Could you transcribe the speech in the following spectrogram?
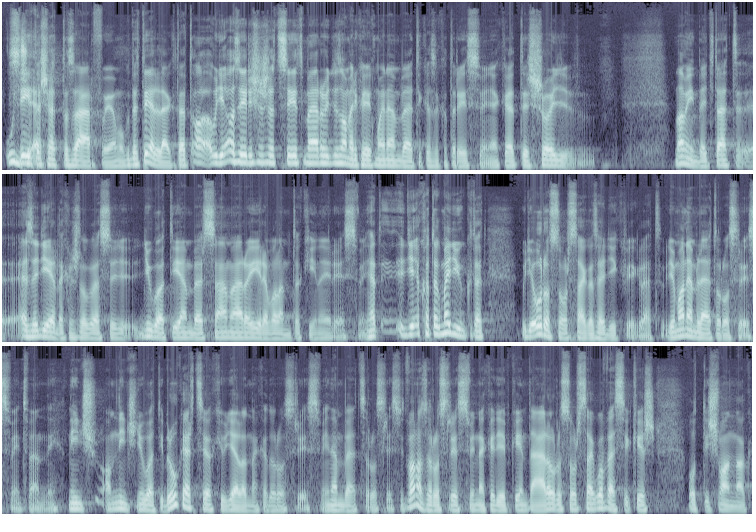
Úgy szétesett az árfolyamok. De tényleg, tehát ugye azért is esett szét, mert hogy az amerikaiak majd nem vehetik ezeket a részvényeket, és hogy Na mindegy, tehát ez egy érdekes dolog lesz, hogy nyugati ember számára ére valamit a kínai részvény. Hát gyakorlatilag megyünk, tehát ugye Oroszország az egyik véglet. Ugye ma nem lehet orosz részvényt venni. Nincs, nincs nyugati brokercég, aki ugye elad neked orosz részvényt, nem vehetsz orosz részvényt. Van az orosz részvénynek egyébként áll, Oroszországban veszik, és ott is vannak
